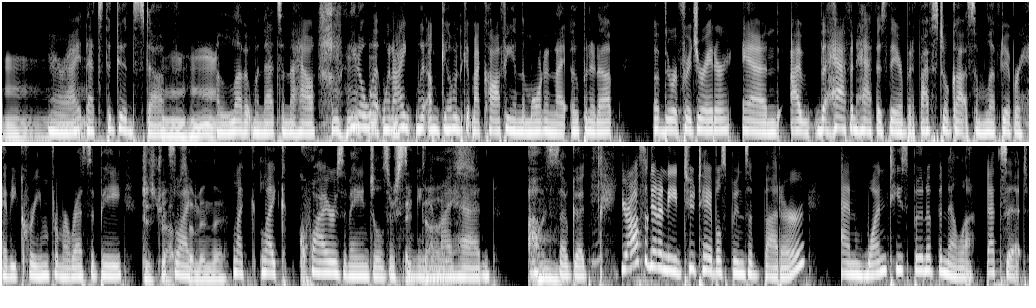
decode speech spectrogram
Mm. All right, that's the good stuff. Mm-hmm. I love it when that's in the house. you know what? When I when I'm going to get my coffee in the morning, and I open it up of the refrigerator, and I the half and half is there. But if I've still got some leftover heavy cream from a recipe, Just drop like, some in there. like like choirs of angels are singing in my. Mm. head. Oh, it's so good. You're also going to need two tablespoons of butter and one teaspoon of vanilla. That's it.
